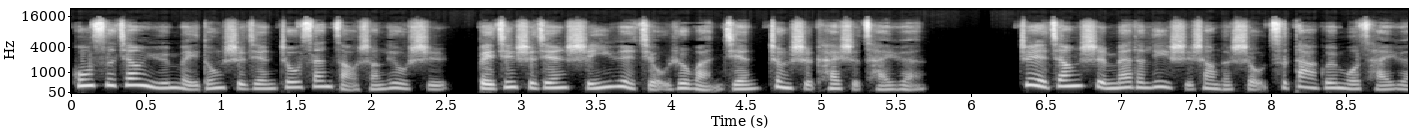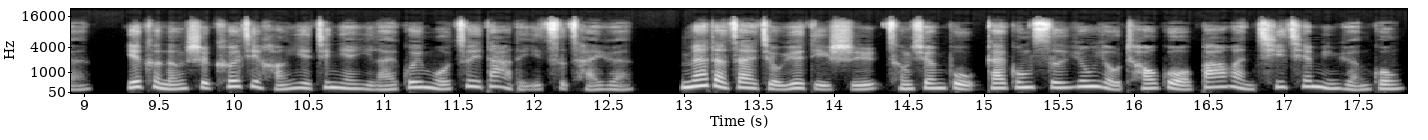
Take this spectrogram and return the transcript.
公司将于美东时间周三早上六时、北京时间十一月九日晚间正式开始裁员。这也将是 Meta 历史上的首次大规模裁员，也可能是科技行业今年以来规模最大的一次裁员。Meta 在九月底时曾宣布，该公司拥有超过八万七千名员工，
